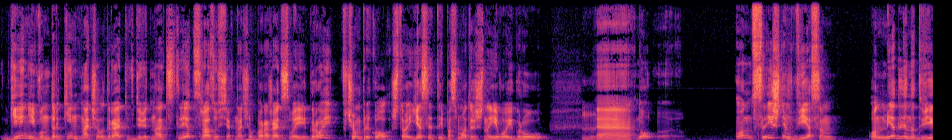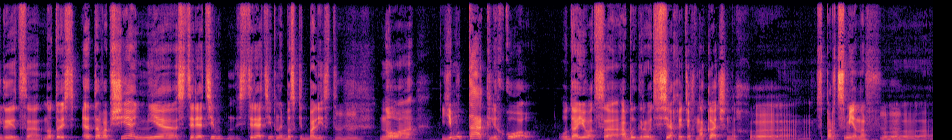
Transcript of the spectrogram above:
гений Вундеркинд начал играть в 19 лет, сразу всех начал поражать своей игрой. В чем прикол? Что если ты посмотришь на его игру, угу. э, ну, он с лишним весом, он медленно двигается. Ну, то есть, это вообще не стереотип, стереотипный баскетболист. Угу. Но ему так легко удается обыгрывать всех этих накачанных э, спортсменов. Угу. Э,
